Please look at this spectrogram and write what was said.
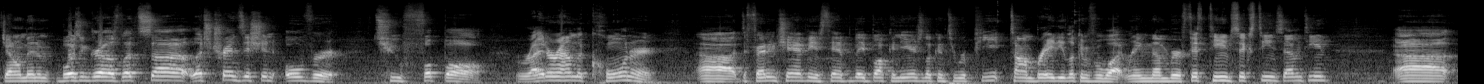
gentlemen, boys and girls, let's uh, let's transition over to football. Right around the corner, uh, defending champions Tampa Bay Buccaneers looking to repeat. Tom Brady looking for what ring number 15, 16, 17. Uh,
